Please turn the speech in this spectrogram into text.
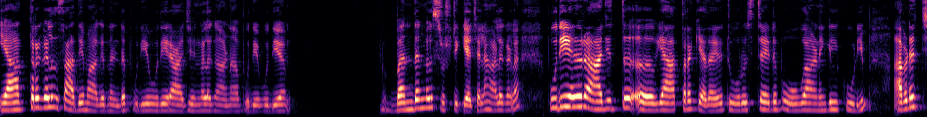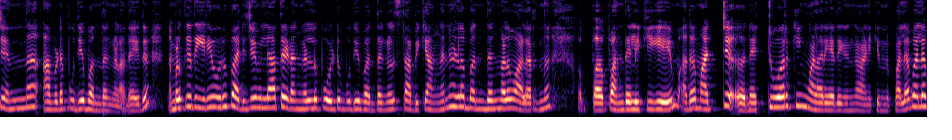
യാത്രകൾ സാധ്യമാകുന്നുണ്ട്. പുതിയ പുതിയ രാജ്യങ്ങൾ കാണുക പുതിയ പുതിയ ബന്ധങ്ങൾ സൃഷ്ടിക്കുക. ചില ആളുകൾ പുതിയ ഏതൊരു രാജ്യത്ത് യാത്രയ്ക്ക് അതായത് ടൂറിസ്റ്റായിട്ട് പോവുകയാണെങ്കിൽ കൂടിയും അവിടെ ചെന്ന് അവിടെ പുതിയ ബന്ധങ്ങൾ അതായത് നമ്മൾക്ക് തീരെ ഒരു പരിചയമില്ലാത്ത ഇടങ്ങളിൽ പോയിട്ട് പുതിയ ബന്ധങ്ങൾ സ്ഥാപിക്കുക അങ്ങനെയുള്ള ബന്ധങ്ങൾ വളർന്ന് പന്തലിക്കുകയും അത് മറ്റ് നെറ്റ്വർക്കിംഗ് വളരെയധികം കാണിക്കുന്നുണ്ട്. പല പല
